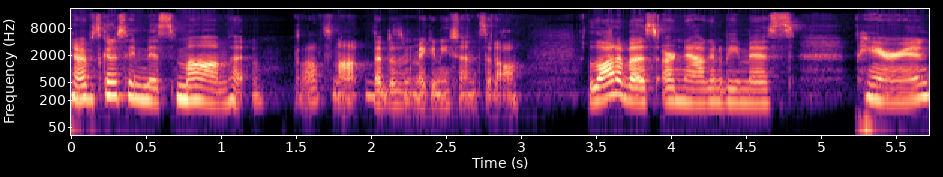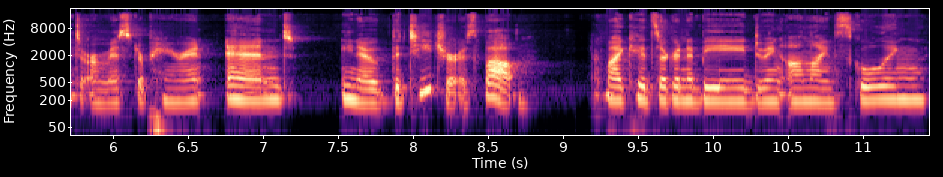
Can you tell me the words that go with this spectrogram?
I was going to say Miss Mom. That's not, that doesn't make any sense at all. A lot of us are now going to be Miss Parent or Mr. Parent and, you know, the teacher as well. My kids are going to be doing online schooling.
